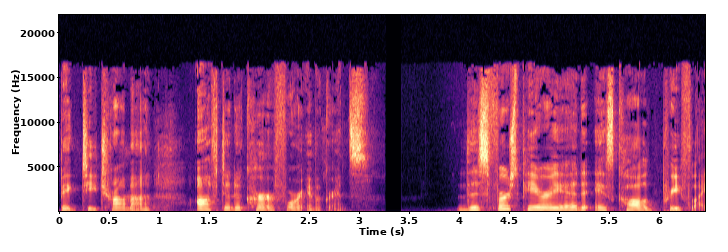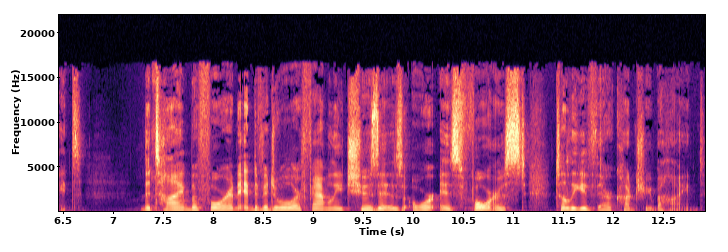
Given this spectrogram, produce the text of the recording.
big T trauma often occur for immigrants. This first period is called pre flight, the time before an individual or family chooses or is forced to leave their country behind.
